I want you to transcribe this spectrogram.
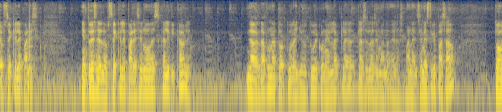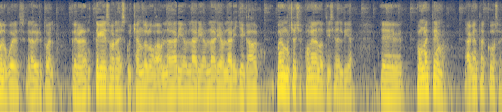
a usted qué le parece. Y entonces a usted qué le parece no es calificable. La verdad fue una tortura. Yo tuve con él la clase la semana, la semana, el semestre pasado, todos los jueves, era virtual. Pero eran tres horas escuchándolo hablar y hablar y hablar y hablar y llegaba, bueno muchachos, pongan la noticia del día, eh, pongan tema, hagan tal cosa.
